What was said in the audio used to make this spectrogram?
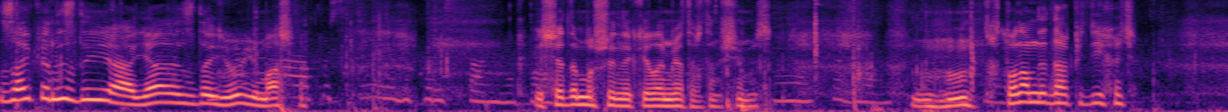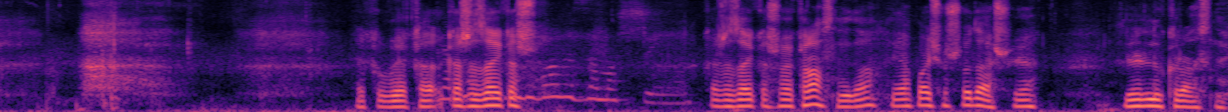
Зайка не здає, а я здаю і Маша. І ще до машини кілометр там чимось. Угу. Хто нам не дав під'їхати? Як, яка, каже зайка, що, машину. каже зайка, що я красний, да? Я бачу, що да, що я реально красний.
